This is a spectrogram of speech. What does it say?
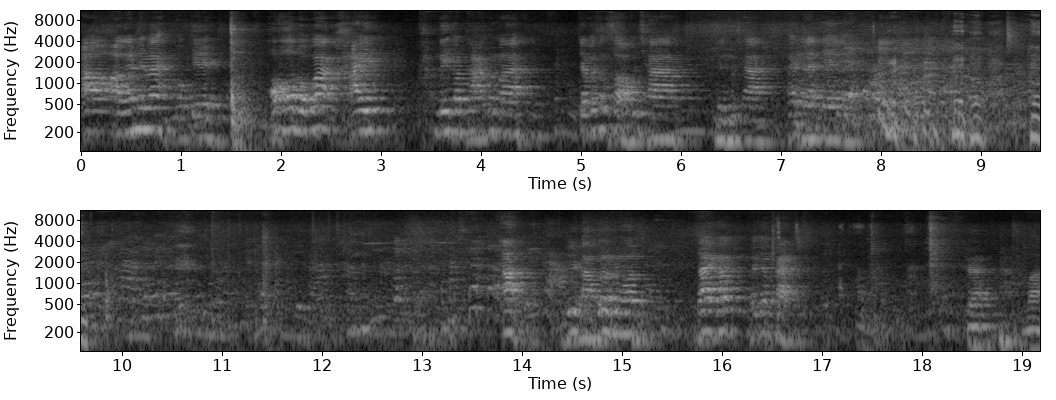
เอาเอางั้นใช่ไหมโอเคพอบอกว่าใครมีคำถามขึ้นมา จะไปทดสอบวิชาหนึ่งวิชาให้คะแนนเองอะพี่ถามเพิ่มทุกคนได้ครับไม่จำกัดก็ถาม ว่า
